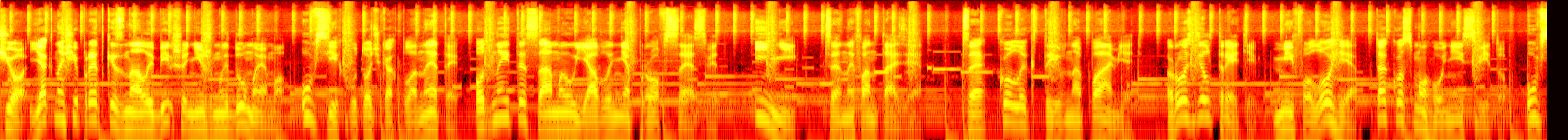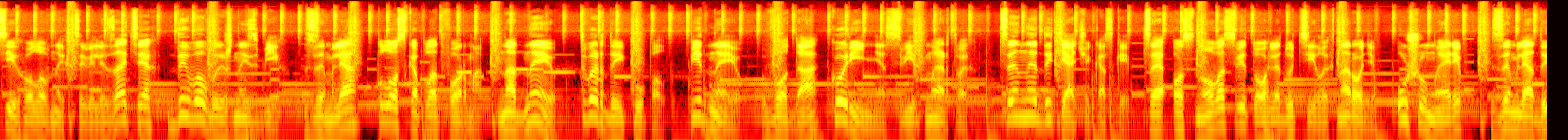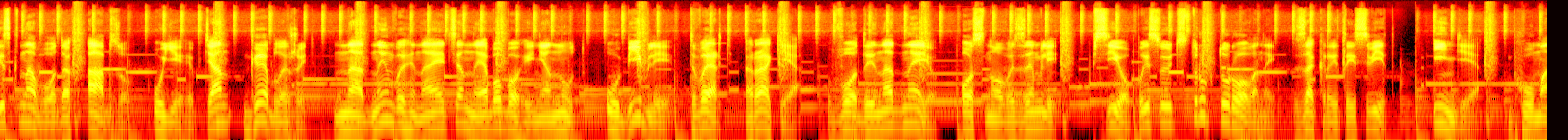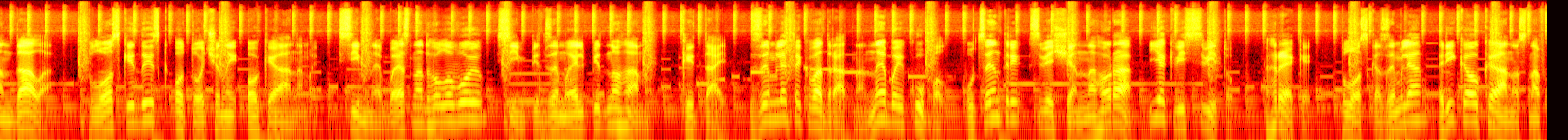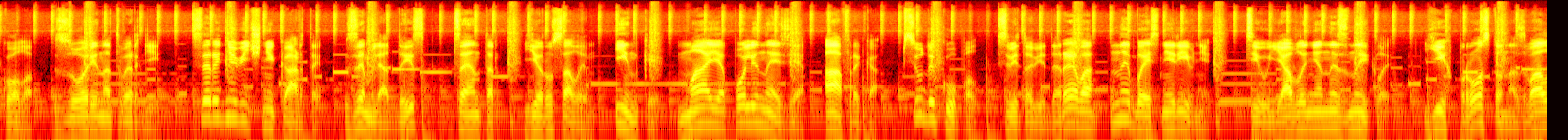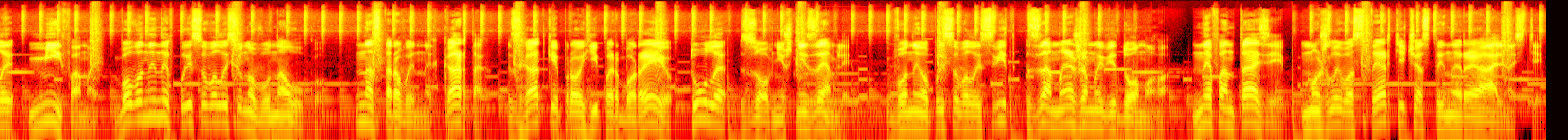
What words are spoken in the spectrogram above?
Що, як наші предки знали більше, ніж ми думаємо, у всіх куточках планети одне й те саме уявлення про всесвіт. І ні, це не фантазія, це колективна пам'ять. Розділ 3. міфологія та космогонії світу. У всіх головних цивілізаціях дивовижний збіг. Земля плоска платформа. Над нею твердий купол. Під нею вода, коріння, світ мертвих. Це не дитячі казки, це основа світогляду цілих народів. У шумерів земля диск на водах Абзу. У єгиптян геб лежить. Над ним вигинається небо богиня Нут. У Біблії твердь Ракія. Води над нею, основи землі. Всі описують структурований, закритий світ. Індія, Бхумандала, плоский диск, оточений океанами, сім небес над головою, сім підземель під ногами. Китай, земля те квадратна, небо й купол. У центрі священна гора, як вісь світу. Греки, плоска земля, ріка океанос навколо, зорі на тверді. Середньовічні карти, земля диск, центр, Єрусалим, інки, Майя, Полінезія, Африка, всюди купол, світові дерева, небесні рівні. Ці уявлення не зникли. Їх просто назвали міфами, бо вони не вписувались у нову науку. На старовинних картах згадки про гіперборею, туле, зовнішні землі. Вони описували світ за межами відомого, не фантазії, можливо, стерті частини реальності.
